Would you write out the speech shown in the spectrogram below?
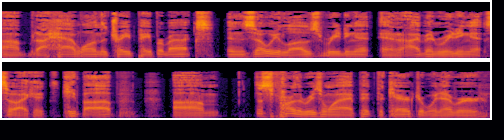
Uh, but I have one of the trade paperbacks and Zoe loves reading it and I've been reading it so I could keep up. Um, this is part of the reason why I picked the character whenever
